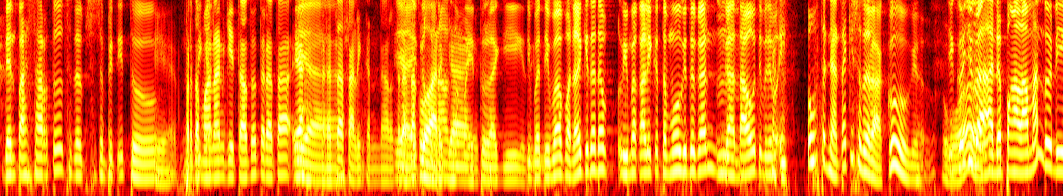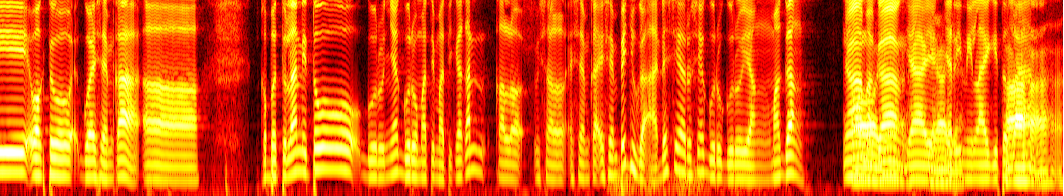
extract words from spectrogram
Denpasar tuh sedep- sesempit itu. Iya, pertemanan kita tuh ternyata ya Iya. ternyata saling kenal, Ya, ternyata itu keluarga kenal sama gitu. itu lagi. gitu. Tiba-tiba padahal kita udah lima kali ketemu gitu kan, nggak tahu tiba-tiba, ih, oh ternyata ki saudaraku gitu. Ya, gue Wah. juga ada pengalaman tuh di waktu gue SMK. eh kebetulan itu gurunya guru matematika kan kalau misal SMK SMP juga ada sih harusnya guru-guru yang magang. Nah, Oh, magang. Ya, yang Iya, nyari iya. nilai gitu Ah, kan. ah, ah, ah.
